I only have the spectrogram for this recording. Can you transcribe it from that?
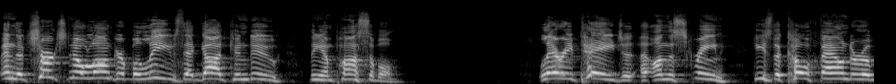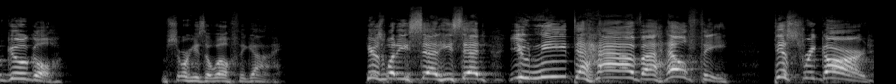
And the church no longer believes that God can do the impossible. Larry Page uh, on the screen, he's the co founder of Google. I'm sure he's a wealthy guy. Here's what he said He said, You need to have a healthy disregard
